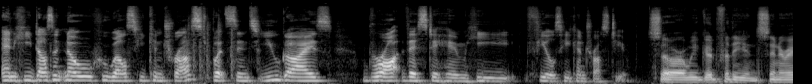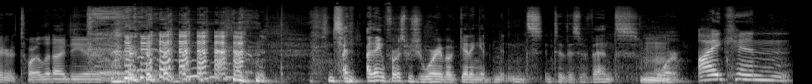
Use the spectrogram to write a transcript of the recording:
And he doesn't know who else he can trust, but since you guys brought this to him, he feels he can trust you. So are we good for the incinerator toilet idea? I, I think first we should worry about getting admittance into this event, hmm. or I can.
